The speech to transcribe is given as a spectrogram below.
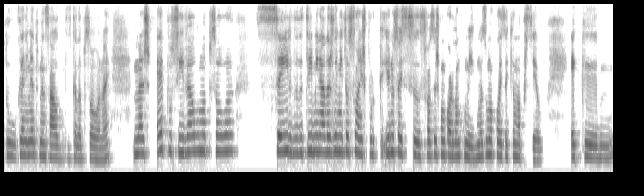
do rendimento mensal de cada pessoa, não é? Mas é possível uma pessoa sair de determinadas limitações, porque eu não sei se, se, vocês concordam comigo, mas uma coisa que eu me apercebo é que hum,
